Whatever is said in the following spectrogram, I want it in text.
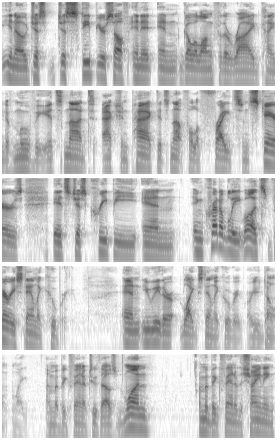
you know just just steep yourself in it and go along for the ride kind of movie. It's not action packed it's not full of frights and scares. It's just creepy and incredibly well it's very stanley kubrick. And you either like stanley kubrick or you don't. Like i'm a big fan of 2001 I'm a big fan of The Shining,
